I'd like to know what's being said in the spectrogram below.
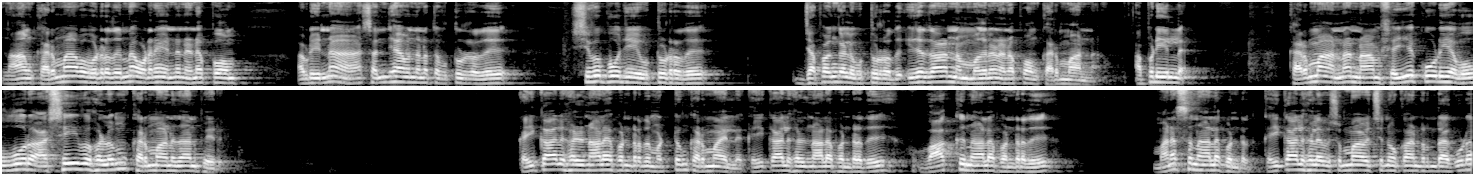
நாம் கர்மாவை விடுறதுன்னா உடனே என்ன நினைப்போம்? அப்படின்னா சந்தியாவந்தனத்தை விட்டுடுறது சிவ பூஜையை விட்டுடுறது ஜபங்களை விட்டுடுறது. இதை தான் நம்ம முதல்ல நினைப்போம் கர்மான்னா. அப்படி இல்லை. கர்மான்னா நாம் செய்யக்கூடிய ஒவ்வொரு அசைவுகளும் கர்மானு தான் பேர். கை கால்கள்னால பண்ணுறது மட்டும் கர்மா இல்லை. கை கால்கள்னால பண்ணுறது வாக்குனால் பண்ணுறது மனசுனால் பண்ணுறது கை கால்களை சும்மா வச்சுன்னு உட்காண்டிருந்தா கூட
